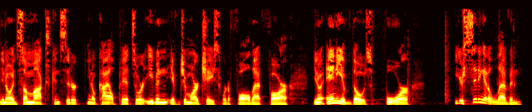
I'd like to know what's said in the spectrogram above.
you know, and some mocks consider, you know, Kyle Pitts or even if Ja'Marr Chase were to fall that far, you know, any of those four, you're sitting at 11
